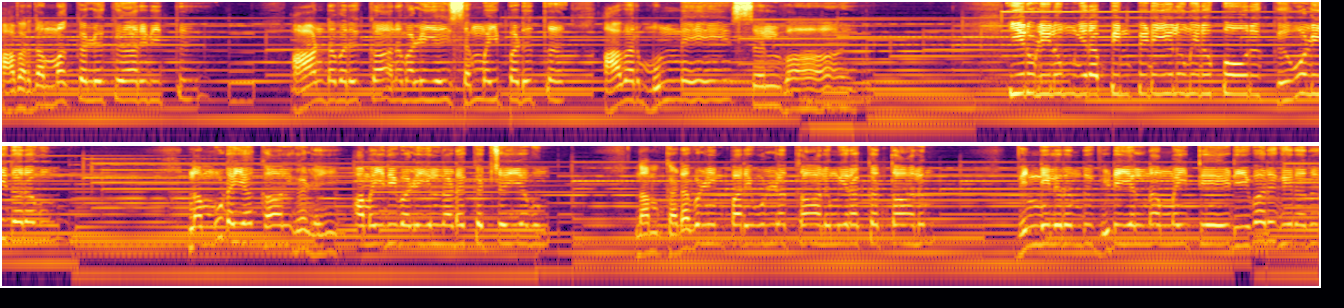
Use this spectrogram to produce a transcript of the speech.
அவர் தம் மக்களுக்கு அறிவித்து ஆண்டவருக்கான வழியை செம்மைப்படுத்த அவர் முன்னே செல்வாய். இருளிலும் இறப்பின் பிடியிலும் இருப்போருக்கு ஒளி தரவும் நம்முடைய கால்களை அமைதி வழியில் நடக்கச் செய்யவும் நம் கடவுளின் பரிவுள்ளத்தாலும் இரக்கத்தாலும் விண்ணிலிருந்து விடியல் நம்மை தேடி வருகிறது.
